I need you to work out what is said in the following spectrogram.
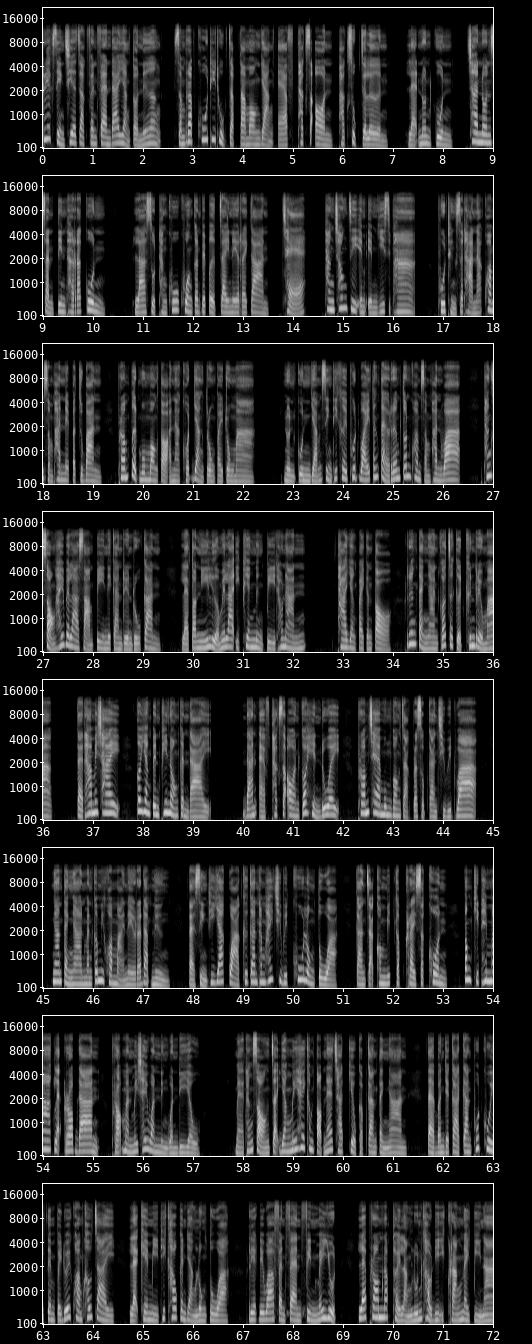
เรียกเสียงเชียร์จากแฟน ๆ ได้อย่างต่อเนื่องสำหรับคู่ที่ถูกจับตามองอย่างแอฟ ทักษออนพักสุขเจริญ และนนกุล ชานนสันตินทรกุล ล่าสุดทั้งคู่ควงกันไปเปิดใจในรายการ แฉ ทางช่อง GMM 25 พูดถึงสถานะความสัมพันธ์ในปัจจุบัน พร้อมเปิดมุมมองต่ออนาคตอย่างตรงไปตรงมา นนกุลย้ำสิ่งที่เคยพูดไว้ตั้งแต่เริ่มต้นความสัมพันธ์ว่า ทั้งสองให้เวลา 3 ปีในการเรียนรู้กัน และตอนนี้เหลือเวลาอีกเพียงหนึ่งปีเท่านั้น ถ้ายังไปกันต่อ เรื่องแต่งงานก็จะเกิดขึ้นเร็วมาก แต่ถ้าไม่ใช่ก็ยังเป็นพี่น้องกันได้ ด้านแอฟทักษออนก็เห็นด้วย พร้อมแชร์มุมกองจากประสบการณ์ชีวิตว่า งานแต่งงานมันก็มีความหมายในระดับหนึ่ง แต่สิ่งที่ยากกว่าคือการทำให้ชีวิตคู่ลงตัว การจะคอมมิตกับใครสักคน ต้องคิดให้มากและรอบด้าน เพราะมันไม่ใช่วันหนึ่งวันเดียว แม้ทั้งสองจะยังไม่ให้คำตอบแน่ชัดเกี่ยวกับการแต่งงาน แต่บรรยากาศการพูดคุยเต็มไปด้วยความเข้าใจ และเคมีที่เข้ากันอย่างลงตัว เรียกได้ว่าแฟนๆฟินไม่หยุด และพร้อมนับถอยหลังลุ้นข่าวดีอีกครั้งในปีหน้า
